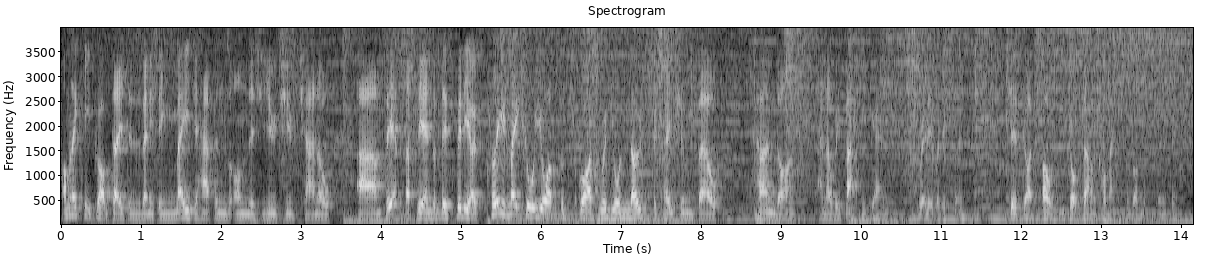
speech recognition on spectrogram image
I'm going to keep you updated if anything major happens on this YouTube channel. Um, so yeah, that's the end of this video. Please make sure you are subscribed with your notification bell turned on, and I'll be back again really, really soon. Cheers, guys. Oh, drop down a comment if I missed anything.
